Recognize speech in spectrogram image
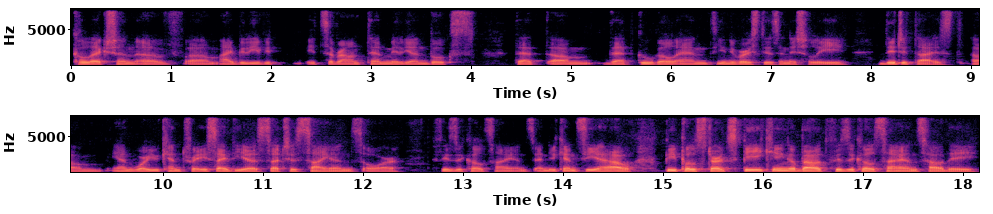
collection of, um, I believe it, it's around 10 million books that, um, that Google and universities initially digitized um, and where you can trace ideas such as science or physical science. And you can see how people start speaking about physical science, how they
